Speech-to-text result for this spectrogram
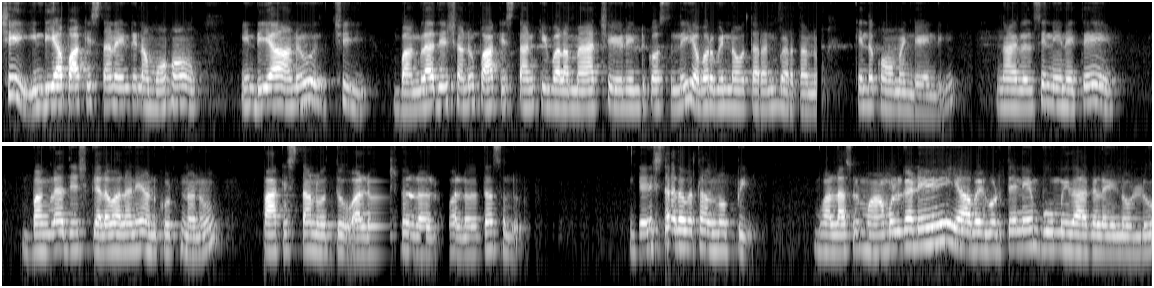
చి ఇండియా పాకిస్తాన్ ఏంటి నా మొహం? ఇండియా అను చి బంగ్లాదేశ్ అను పాకిస్తాన్కి ఇవాళ మ్యాచ్ ఏడింటికి వస్తుంది ఎవరు విన్ అవుతారని పెడతాను. కింద కామెంట్ చేయండి. నాకు తెలిసి నేనైతే బంగ్లాదేశ్ గెలవాలని అనుకుంటున్నాను. పాకిస్తాన్ వద్దు వాళ్ళు వాళ్ళు వద్దు అసలు. గెలిస్తే అదొక తలనొప్పి వాళ్ళు అసలు మామూలుగానే యాభై కొడితేనే భూమి మీద ఆగలేని వాళ్ళు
